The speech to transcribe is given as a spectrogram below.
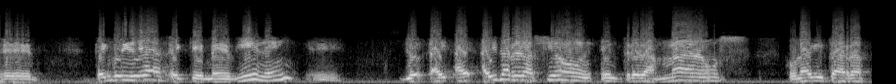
Eh, tengo ideas que me vienen. yo hay, hay, una relación entre las manos con la guitarra,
